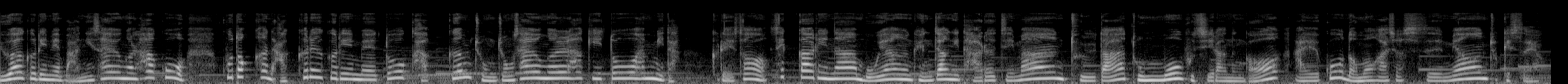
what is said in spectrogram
유화 그림에 많이 사용을 하고 꾸덕한 아크릴 그림에도 가끔 종종 사용을 하기도 합니다. 그래서 색깔이나 모양은 굉장히 다르지만 둘 다 돈모 붓이라는 거 알고 넘어가셨으면 좋겠어요.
